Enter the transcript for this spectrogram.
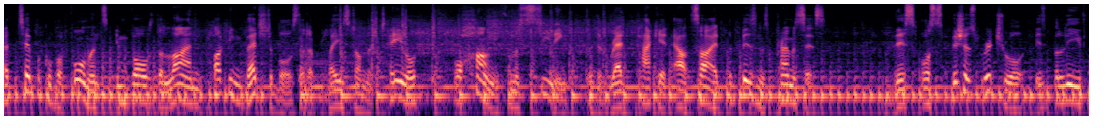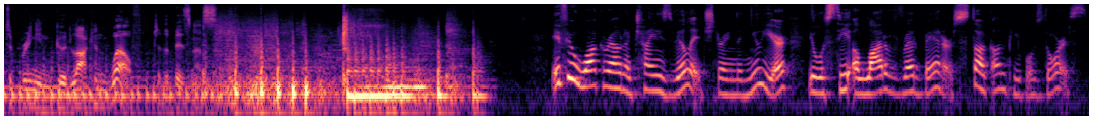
a typical performance involves the lion plucking vegetables that are placed on the table or hung from a ceiling with a red packet outside the business premises. This auspicious ritual is believed to bring in good luck and wealth to the business. If you walk around a Chinese village during the new year, you will see a lot of red banners stuck on people's doors.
